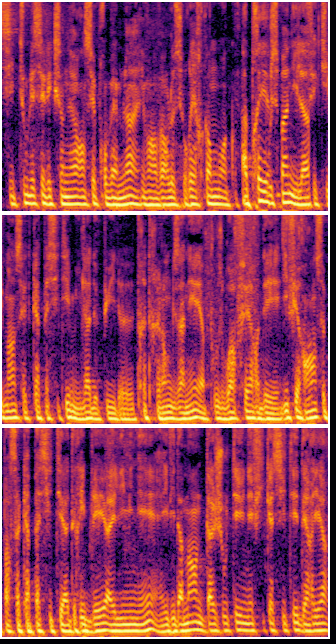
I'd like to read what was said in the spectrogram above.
Si tous les sélectionneurs ont ces problèmes-là, ils vont avoir le sourire comme moi. quoi. Après, Ousmane, il a effectivement cette capacité, mais il a depuis de très très longues années à pouvoir faire des différences par sa capacité à dribbler, à éliminer. Évidemment, d'ajouter une efficacité derrière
